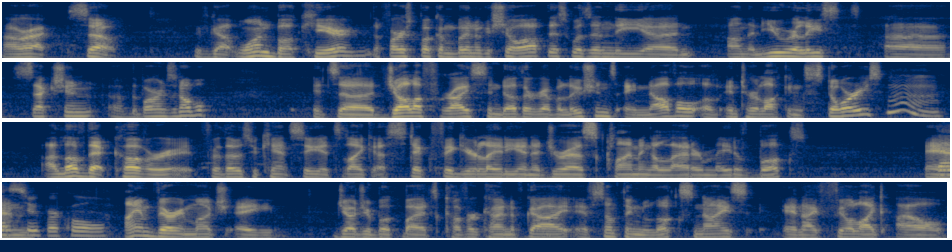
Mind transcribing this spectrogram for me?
All right, so we've got one book here. The first book I'm going to show off. This was in the uh, on the new release uh, section of the Barnes Noble. It's uh, Jollof Rice and Other Revolutions, a novel of interlocking stories. Hmm. I love that cover. For those who can't see, it's like a stick figure lady in a dress climbing a ladder made of books. And That's super cool. I am very much a judge a book by its cover kind of guy. If something looks nice and I feel like I'll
